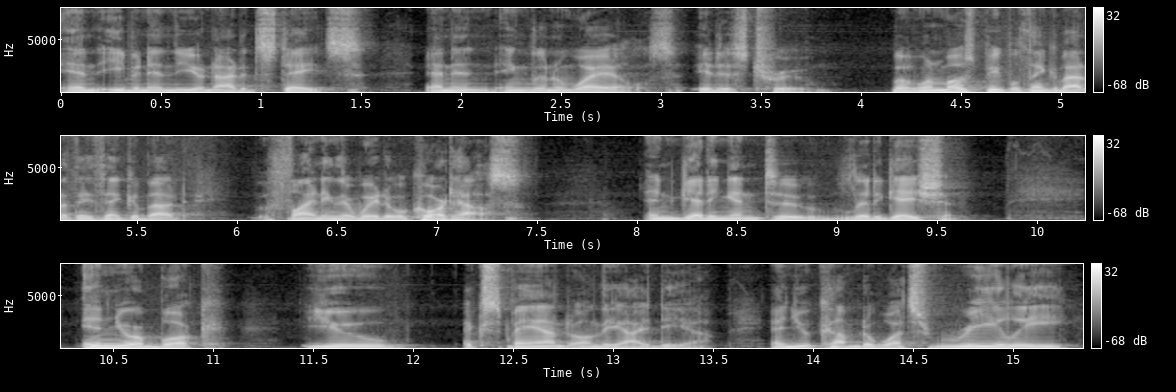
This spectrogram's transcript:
And even in the United States and in England and Wales, it is true. But when most people think about it, they think about finding their way to a courthouse and getting into litigation. In your book, you expand on the idea and you come to what's really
